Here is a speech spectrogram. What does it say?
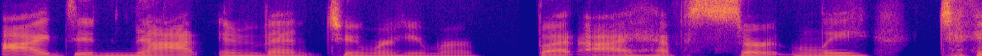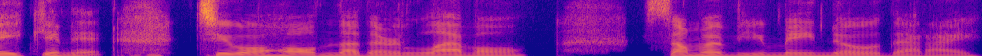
I did not invent tumor humor, but I have certainly taken it to a whole nother level. Some of you may know that I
